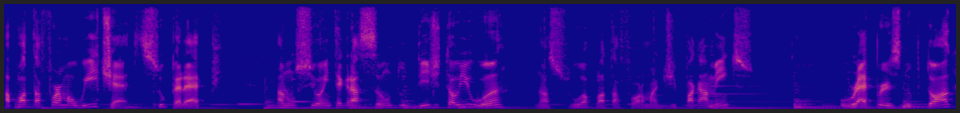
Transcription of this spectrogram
A plataforma WeChat Super App anunciou a integração do Digital Yuan na sua plataforma de pagamentos. O rapper Snoop Dogg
